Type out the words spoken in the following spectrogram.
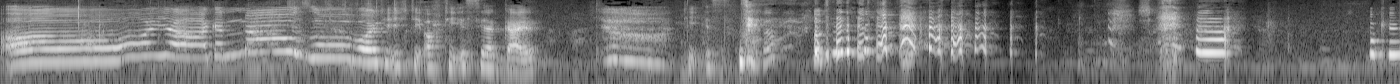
Oh, ja, genau so wollte ich die. Ach, die ist ja geil. Die ist. Okay.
